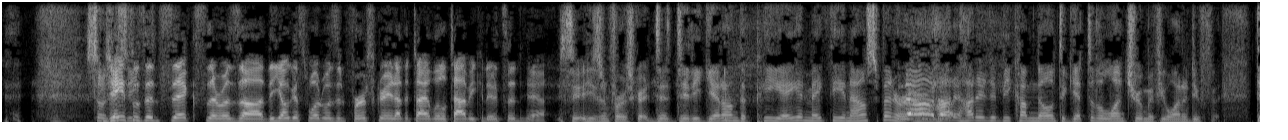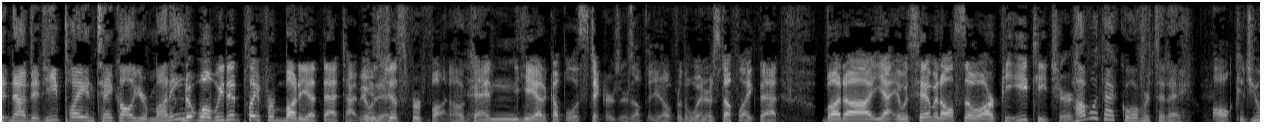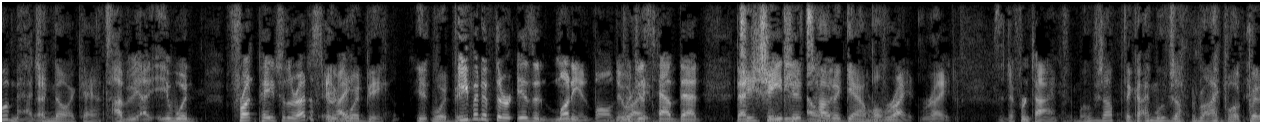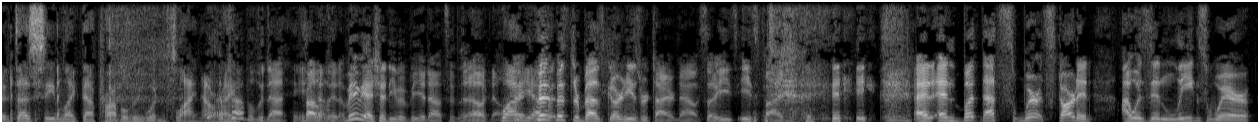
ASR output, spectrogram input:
so Jace he- was in sixth. There was uh, the youngest one was in first grade at the time, little Tommy Knudsen. Yeah. So he's in first grade. Did, did he get on the PA and make the announcement, or, No, or how, no. did, how did it become known to get to the lunchroom if you want to do? f- Did now did he play and take all your money? No, well, we did play for money at that time. It You was did? just for fun. Okay. And he had a couple of stickers or something, you know, for the winner, stuff like that. But uh, yeah, it was him and also our PE teacher. How would that go over today? Oh, could you Uh, imagine? no, I can't. I mean, it would front page of the register, right? it right? would be. It would be. Even if there isn't money involved, it would just have that that Teaching shady kids how to gamble. Right, right. It's a different time. It moves up. The guy moves up in my book, but it does seem like that probably wouldn't fly now, Yeah, right? Probably not. Probably not. Maybe I shouldn't even be announcing that. Oh no. Well, yeah, but- Mr. Besgard, he's retired now, so he's he's fine. and and but that's where it started. I was in leagues where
